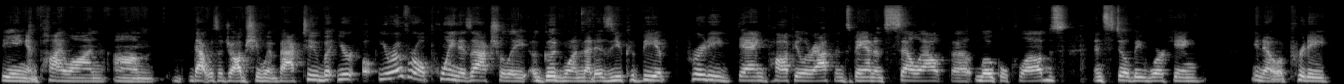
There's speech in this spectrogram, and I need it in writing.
being in Pylon. Um, that was a job she went back to. But your your overall point is actually a good one. That is, you could be a pretty dang popular Athens band and sell out the local clubs and still be working, you know, a pretty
